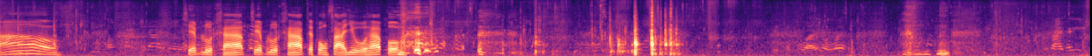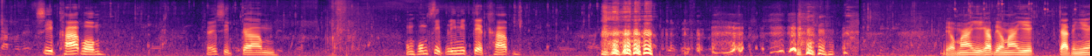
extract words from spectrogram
อ้าวเชฟหลุดครับเชฟหลุดครับจะพงษาอยู่ครับผม สิบครับผม ใช้สิบกรัมผมผมสิบลิมิเต็ดครับ เดี๋ยวมาอีกครับ เดี๋ยวมาอีก กัดอย่างงี้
